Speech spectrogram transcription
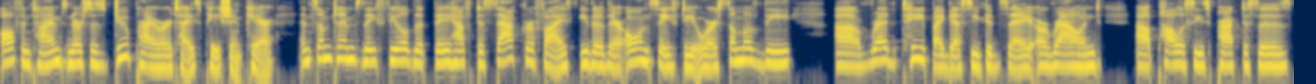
oftentimes nurses do prioritize patient care. And sometimes they feel that they have to sacrifice either their own safety or some of the uh, red tape, I guess you could say, around uh, policies, practices,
